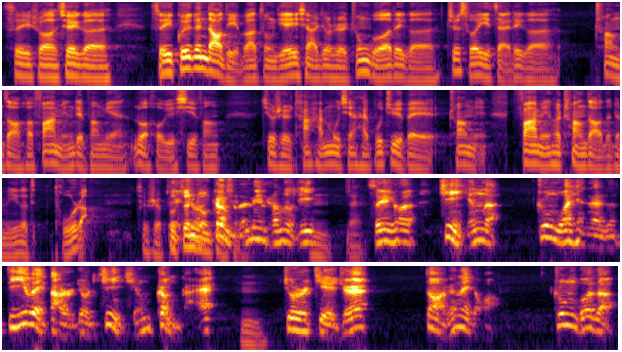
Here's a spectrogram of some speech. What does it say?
所以说这个，所以归根到底吧，总结一下，就是中国这个之所以在这个创造和发明这方面落后于西方。就是他还目前还不具备创明发明和创造的这么一个土壤，就是不尊重政治文明程度低。嗯，对。所以说进行的中国现在的第一位大事就是进行政改，嗯，就是解决邓小平那句话，中国的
